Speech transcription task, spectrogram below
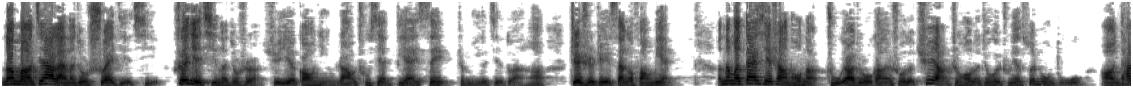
那么接下来呢就是衰竭期，衰竭期呢就是血液高凝，然后出现 DIC 这么一个阶段啊。这是这三个方面。那么代谢上头呢，主要就是我刚才说的，缺氧之后呢就会出现酸中毒。啊，它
